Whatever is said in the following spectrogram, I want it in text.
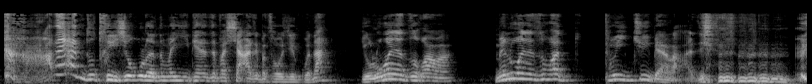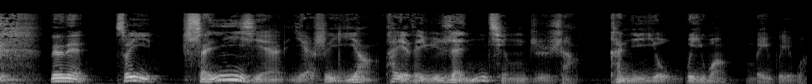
干啥的呀？你都退休了，他妈一天这把瞎鸡巴操心，滚蛋！有落下之话吗？没落下之话，推巨变垃圾，对不对？所以神仙也是一样，他也在于人情之上，看你有威望没威望。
